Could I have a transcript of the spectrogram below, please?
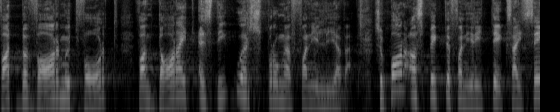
wat bewaar moet word, want daaruit is die oorspronge van die lewe. So 'n paar aspekte van hierdie teks. Hy sê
